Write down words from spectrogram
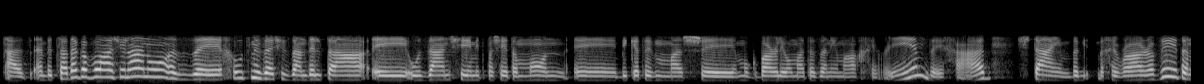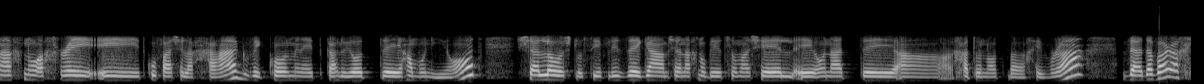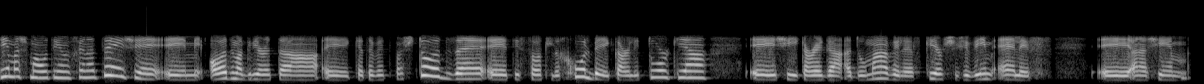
אז אה, בצד הגבוה שלנו, אז אה, חוץ מזה שזן דלתא אה, הוא זן שמתפשט המון אה, בקצב ממש אה, מוגבר לעומת הזנים האחרים, זה אחד. שתיים, בחברה הערבית אנחנו אחרי אה, תקופה של החג וכל מיני התקהלויות אה, המוניות. שלוש, נוסיף לזה גם שאנחנו בעיצומה של אה, עונת אה, החתונות בחברה. והדבר הכי משמעותי מבחינתי, שמאוד מגביר את קצב התפשטות, זה אה, טיסות לחו"ל, בעיקר לטורקיה, אה, שהיא כרגע אדומה, ולהזכיר ש-70 אלף אה, אנשים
